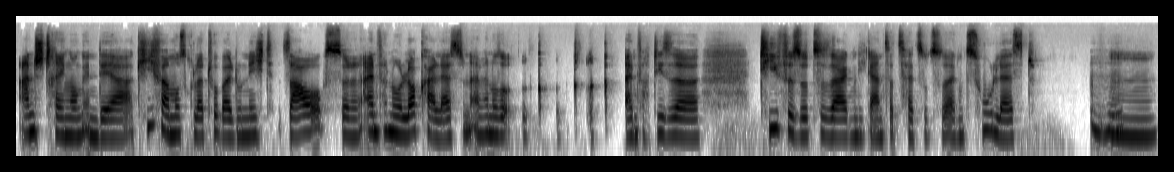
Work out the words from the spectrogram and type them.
Anstrengung in der Kiefermuskulatur, weil du nicht saugst, sondern einfach nur locker lässt und einfach nur so einfach diese Tiefe sozusagen die ganze Zeit sozusagen zulässt. Mhm.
